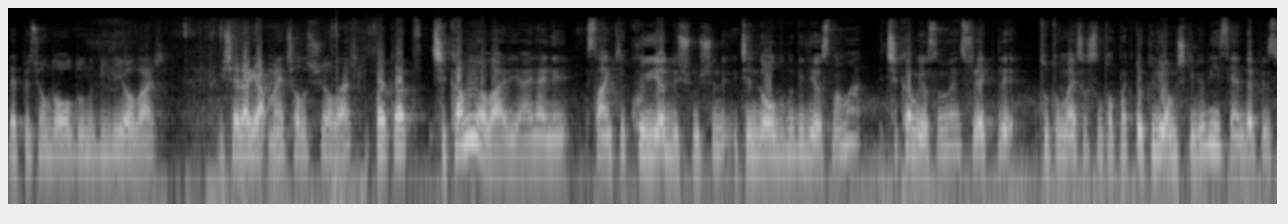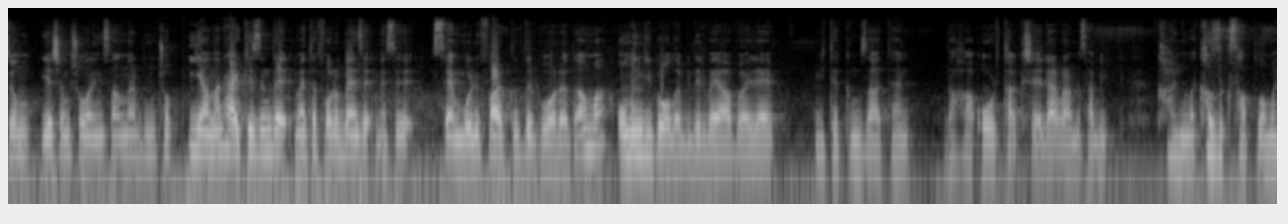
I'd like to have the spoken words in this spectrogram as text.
depresyonda olduğunu biliyorlar. Bir şeyler yapmaya çalışıyorlar. Fakat çıkamıyorlar yani. Hani sanki kuyuya düşmüşün, içinde olduğunu biliyorsun ama çıkamıyorsun ve sürekli tutunmaya çalıştığın toprak dökülüyormuş gibi bir his. Yani depresyon yaşamış olan insanlar bunu çok iyi anlar. Herkesin de metaforu benzetmesi, sembolü farklıdır bu arada ama onun gibi olabilir veya böyle bir takım zaten daha ortak şeyler var. Mesela bir karnına kazık saplama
